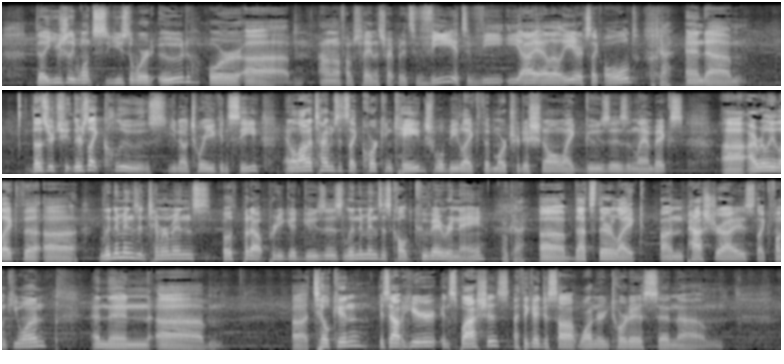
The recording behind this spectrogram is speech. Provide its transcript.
they usually won't use the word oud or uh, I don't know if I'm saying this right, but it's V. It's V E I L L E or it's like old okay. and um, those are two there's like clues you know to where you can see and a lot of times it's like cork and cage will be like the more traditional like gueuzes and lambics Uh, I really like the uh, Lindemans and Timmermans both put out pretty good gueuzes. Lindemans is called Cuvée Rene. Okay. Uh, that's their like unpasteurized, like funky one, and then um, uh, Tilquin is out here in splashes. I think I just saw Wandering Tortoise and um,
